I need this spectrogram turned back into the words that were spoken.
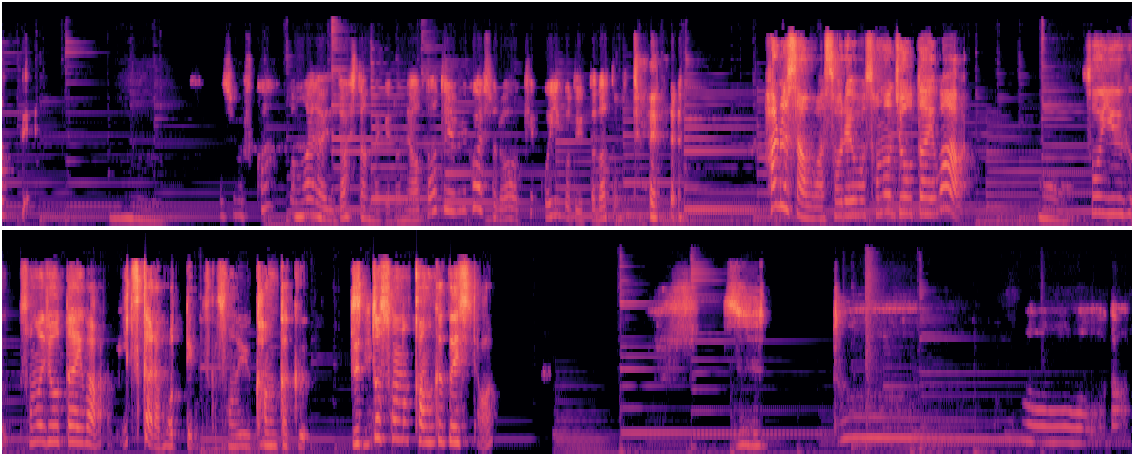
って。うん。私も深く考えないで出したんだけどね、後々読み返したら結構いいこと言ったなと思って。はるさんはそれを、その状態は、もう、そういう、その状態はいつから持ってるんですか？そういう感覚。ずっとその感覚でした？ずっと、だっ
